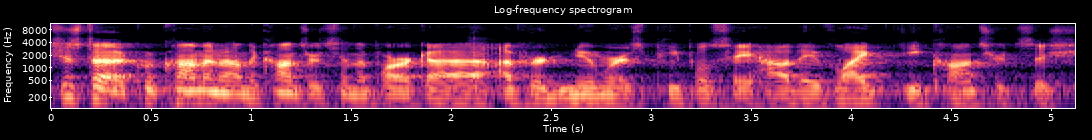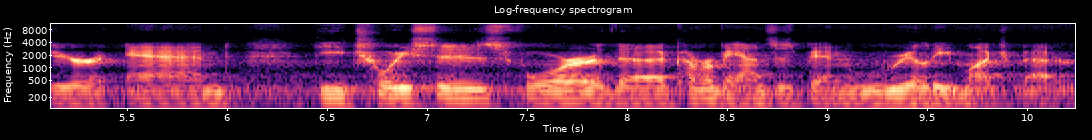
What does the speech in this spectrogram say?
Just a quick comment on the concerts in the park. Uh, I've heard numerous people say how they've liked the concerts this year, and the choices for the cover bands has been really much better.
